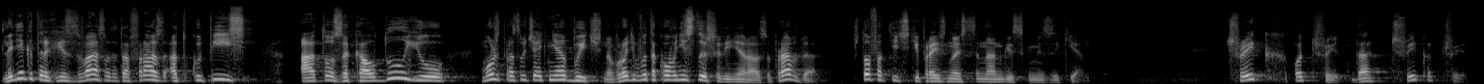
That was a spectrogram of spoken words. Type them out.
Для некоторых из вас вот эта фраза «откупись, а то заколдую» может прозвучать необычно. Вроде бы такого не слышали ни разу, правда? Что фактически произносится на английском языке? Trick or treat, да, trick or treat.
